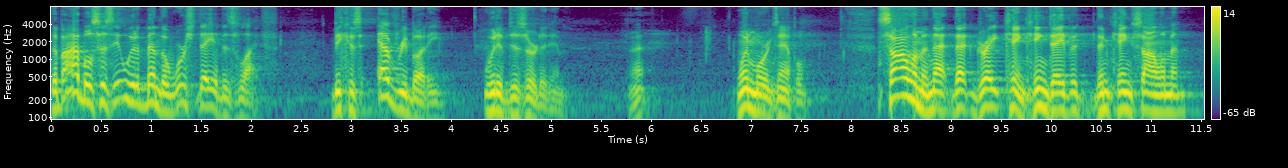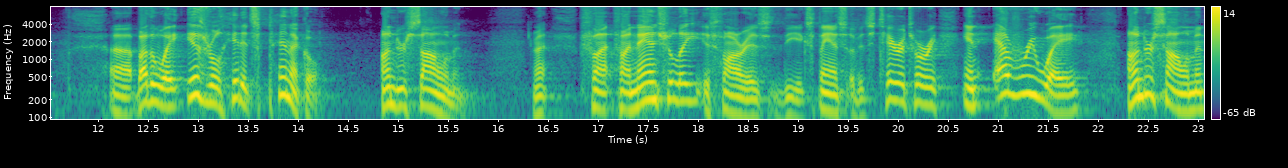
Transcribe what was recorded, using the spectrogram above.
the Bible says it would have been the worst day of his life because everybody would have deserted him. Right? One more example Solomon, that, that great king, King David, then King Solomon. Uh, by the way, Israel hit its pinnacle under Solomon. Right? fi- financially, as far as the expanse of its territory, in every way, under Solomon,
